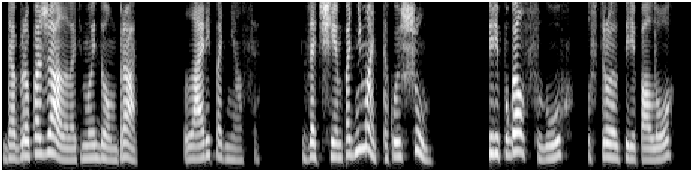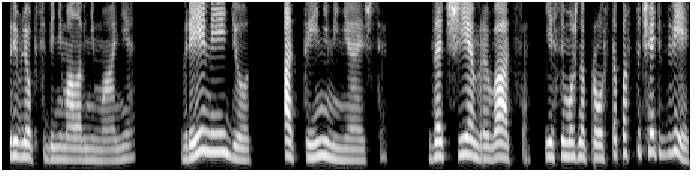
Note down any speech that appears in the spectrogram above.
«Добро пожаловать в мой дом, брат!» Ларри поднялся. «Зачем поднимать такой шум?» Перепугал слух, устроил переполох, привлек к себе немало внимания. Время идет, а ты не меняешься. Зачем врываться, если можно просто постучать в дверь?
